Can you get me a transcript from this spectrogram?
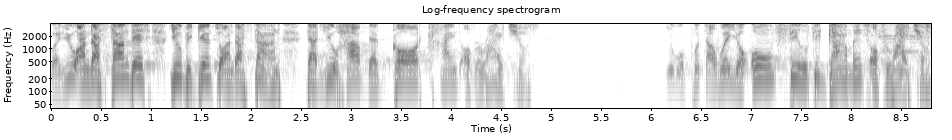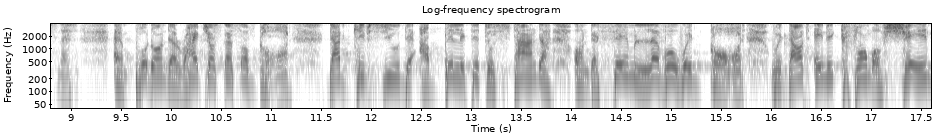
When you understand this, you begin to understand that you have the God kind of righteousness. You will put away your own filthy garments of righteousness and put on the righteousness of God that gives you the ability to stand on the same level with God without any form of shame,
